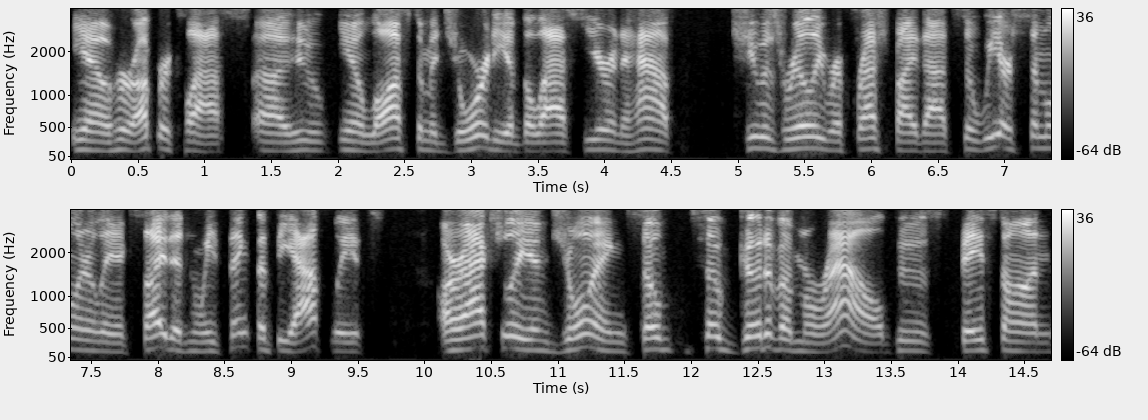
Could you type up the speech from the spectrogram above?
you know her upper class uh, who you know lost a majority of the last year and a half. She was really refreshed by that. So we are similarly excited and we think that the athletes are actually enjoying so so good of a morale boost based on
